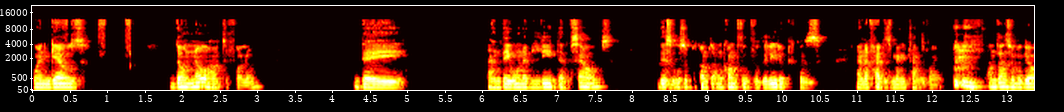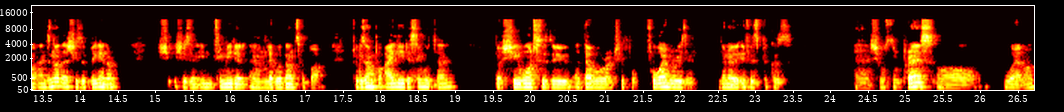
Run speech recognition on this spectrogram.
when girls don't know how to follow, they and they want to lead themselves. This Mm. also becomes uncomfortable for the leader because, and I've had this many times where I'm dancing with a girl, and it's not that she's a beginner, she, she's an intermediate um, level dancer. But for example, I lead a single turn, but she wants to do a double or a triple for whatever reason. I don't know if it's because uh, she wants to impress or whatever.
